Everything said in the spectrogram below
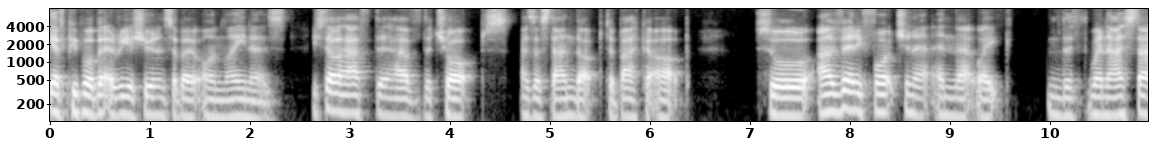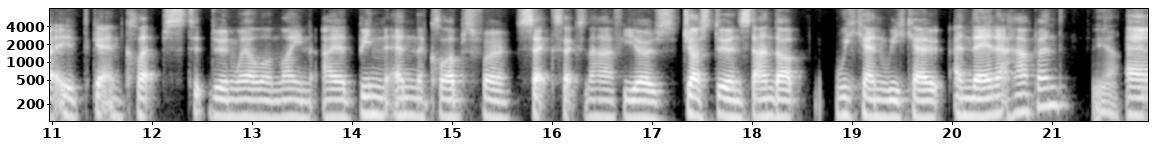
give people a bit of reassurance about online is you still have to have the chops as a stand-up to back it up. So I'm very fortunate in that like the when I started getting clips to doing well online, I had been in the clubs for six, six and a half years, just doing stand up week in, week out, and then it happened. Yeah. Um,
